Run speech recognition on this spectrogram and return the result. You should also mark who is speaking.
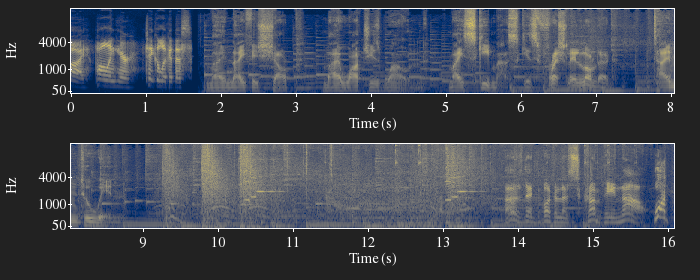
Speaker 1: Spy, Pauling here. Take a look at this.
Speaker 2: My knife is sharp, my watch is wound, my ski mask is freshly laundered. Time to win.
Speaker 3: How's that bottle of scrumpy now?
Speaker 4: What?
